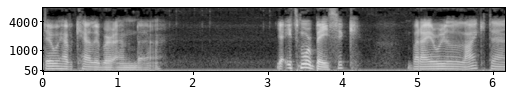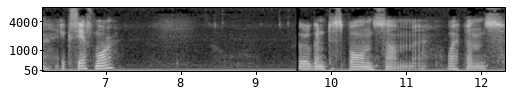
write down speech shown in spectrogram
there we have caliber and uh, yeah, it's more basic, but I really like the XCF more. We're going to spawn some uh, weapons.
